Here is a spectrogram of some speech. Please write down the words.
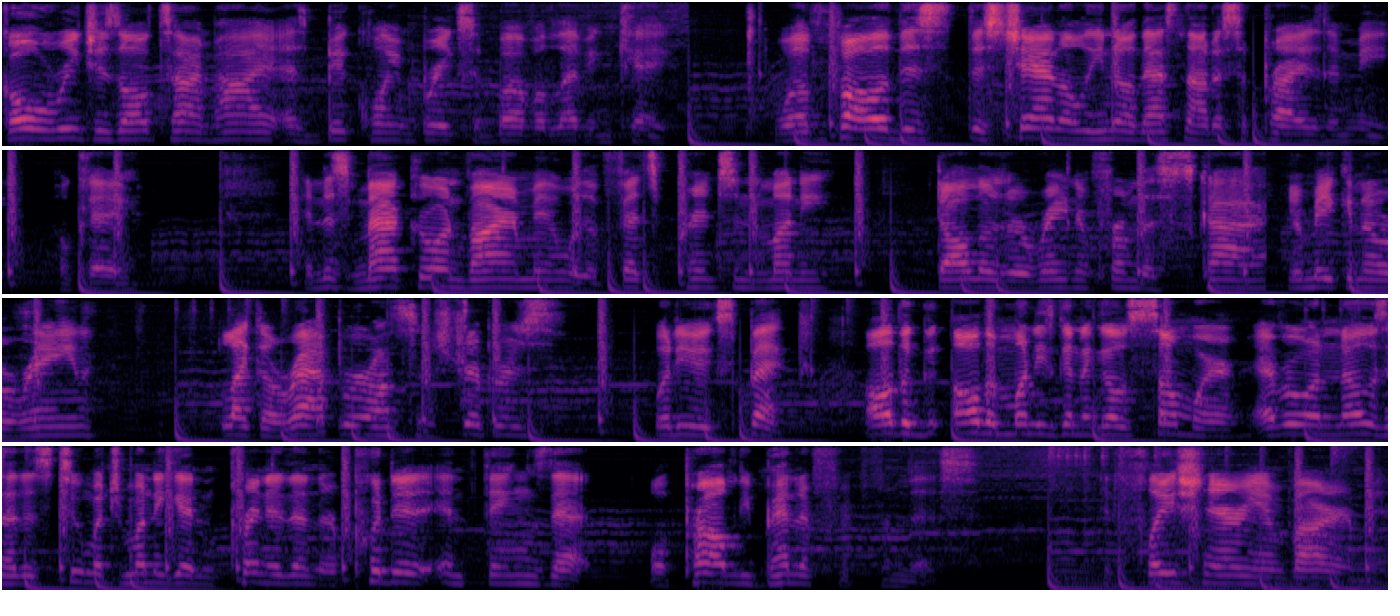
Gold reaches all-time high as Bitcoin breaks above 11k. Well, if you follow this this channel, you know that's not a surprise to me. Okay. In this macro environment where the Fed's printing money, dollars are raining from the sky, you're making it rain like a rapper on some strippers. What do you expect? All the all the money's gonna go somewhere. Everyone knows that it's too much money getting printed, and they're putting it in things that will probably benefit from this inflationary environment.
